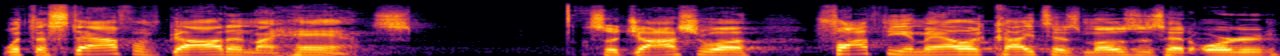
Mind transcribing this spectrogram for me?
with the staff of God in my hands. So Joshua fought the Amalekites as Moses had ordered,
